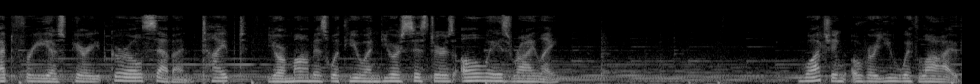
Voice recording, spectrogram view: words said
At Freya Spirit Girl 7 typed, your mom is with you and your sisters always Riley. Watching over you with live.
